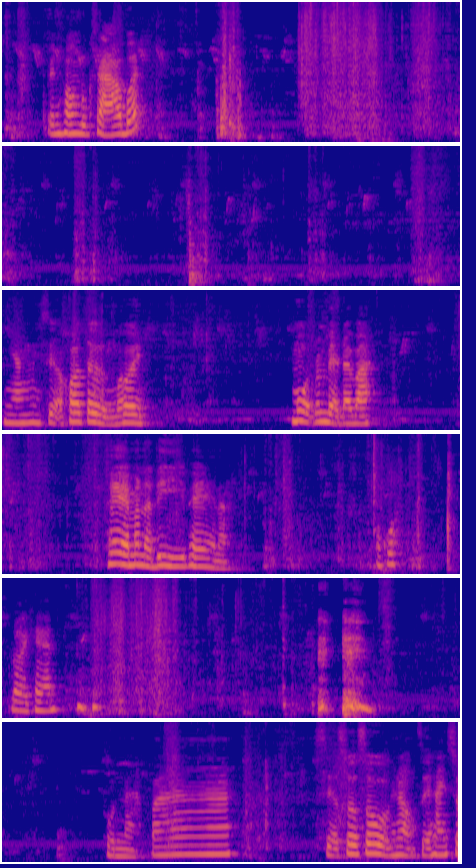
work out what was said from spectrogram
ๆเป็นของลูกสาวเบิด ยังเสือข้อเติ่งบ่เฮ้ยโหมดมันแบบใดวะแพร่มันอะดีแพร่น่ะโอ้โหลอยแคนคุณนะป้า เสือโซโซ่พี่น้องเสือไฮโซ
